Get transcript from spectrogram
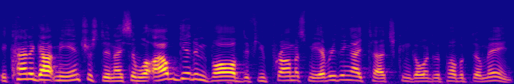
it, kind of got me interested. And I said, well, I'll get involved if you promise me everything I touch can go into the public domain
